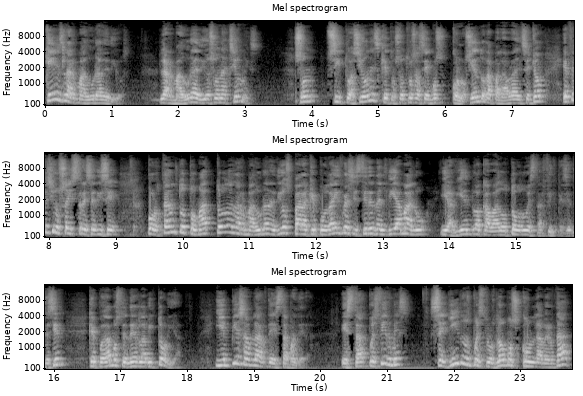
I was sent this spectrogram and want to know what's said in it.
¿qué es la armadura de Dios? La armadura de Dios son acciones son situaciones que nosotros hacemos conociendo la palabra del Señor. Efesios 6:13 dice, por tanto tomad toda la armadura de Dios para que podáis resistir en el día malo y habiendo acabado todo estar firmes. Es decir, que podamos tener la victoria. Y empieza a hablar de esta manera. estad pues firmes, ceñidos vuestros lomos con la verdad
